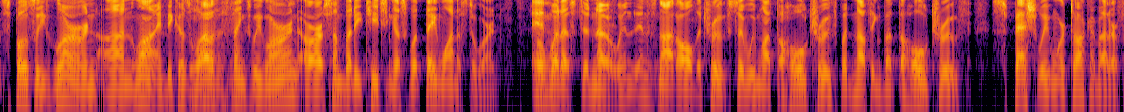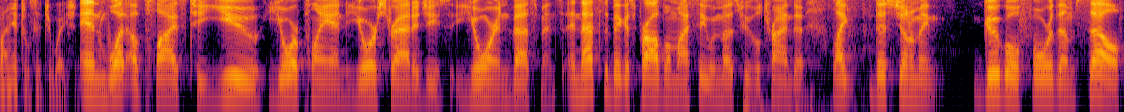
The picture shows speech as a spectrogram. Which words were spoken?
supposedly learn online because a lot of the things we learn are somebody teaching us what they want us to learn. Or And- what us to know, and, and it's not all the truth. So we want the whole truth, but nothing but the whole truth, especially when we're talking about our financial situation. and what applies to you, your plan, your strategies, your investments. And that's the biggest problem I see with most people trying to, like this gentleman, Google for themselves.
